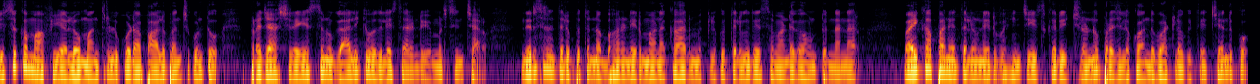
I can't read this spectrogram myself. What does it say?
ఇసుక మాఫియాలో మంత్రులు కూడా పాలు పంచుకుంటూ ప్రజా శ్రేయస్సును గాలికి వదిలేశారని విమర్శించారు. నిరసన తెలుపుతున్న భవన నిర్మాణ కార్మికులకు తెలుగుదేశం అండగా ఉంటుందన్నారు. వైకాపా నేతలు నిర్వహించే ఇసుక రీచ్లను ప్రజలకు అందుబాటులోకి తెచ్చేందుకు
